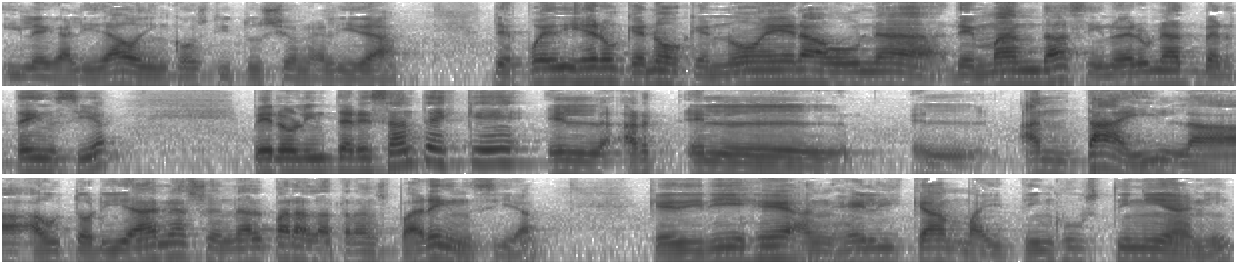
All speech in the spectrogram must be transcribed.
ilegalidad o de inconstitucionalidad. Después dijeron que no, que no era una demanda, sino era una advertencia. Pero lo interesante es que el, el, ANTAI, la Autoridad Nacional para la Transparencia, que dirige Angélica Maitín Justiniani,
